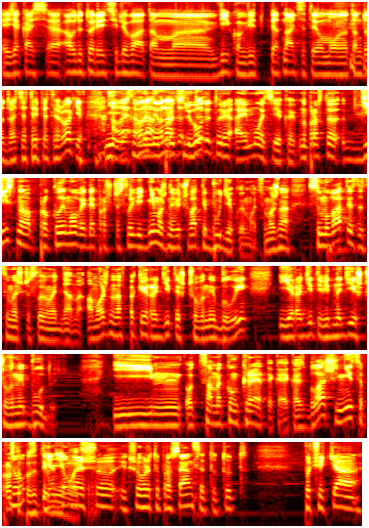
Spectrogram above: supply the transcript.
якась е, аудиторія цільова там віком від 15 умовно там до 25 років. Ні, але я саме вона- не вона про цільову аудиторію, а емоції. Яка... Ну просто дійсно, про коли мова йде про щасливі дні, можна відчувати будь-яку емоцію. Можна сумувати за цими щасливими днями, а можна навпаки радіти, що вони були, і радіти від надії, що вони будуть. І от саме конкретика якась була, чи ні, це просто позитивні Ну, Я думаю, емоції. що якщо говорити про сенси, то тут почуття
